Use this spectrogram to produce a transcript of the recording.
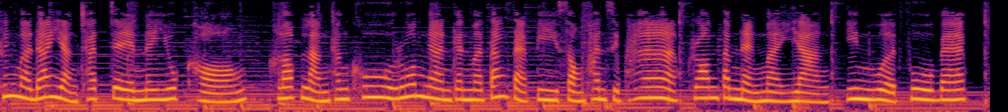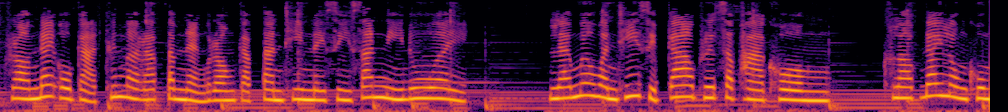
ขึ้นมาได้อย่างชัดเจนในยุคของคลอปหลังทั้งคู่ร่วมงานกันมาตั้งแต่ปี 2015 พร้อมตำแหน่งใหม่อย่าง Inverted Fullback พร้อมได้โอกาสขึ้นมารับตำแหน่งรองกับตันทีมในซีซั่นนี้ด้วย และเมื่อวันที่ 19 พฤษภาคม คลอปได้ลงคุม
